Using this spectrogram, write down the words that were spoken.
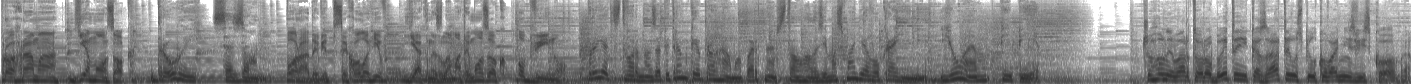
Програма Є мозок. Другий сезон. Поради від психологів, як не зламати мозок об війну. Проєкт створено за підтримки програми партнерства у галузі масмедіа в Україні UMPP. Чого не варто робити і казати у спілкуванні з військовими?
